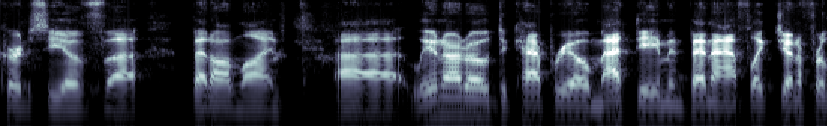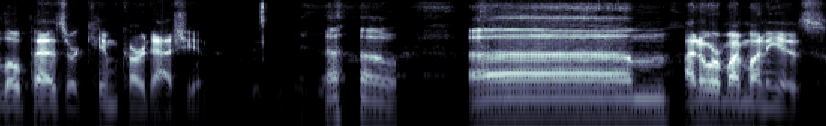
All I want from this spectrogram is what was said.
courtesy of uh, Bet Online. Uh, Leonardo DiCaprio, Matt Damon, Ben Affleck, Jennifer Lopez, or Kim Kardashian. Oh, um, I know where my money is.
